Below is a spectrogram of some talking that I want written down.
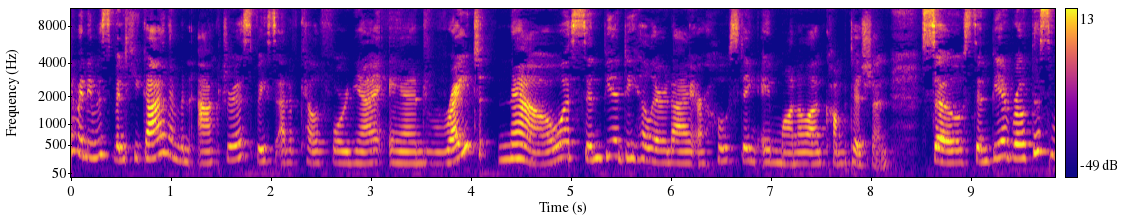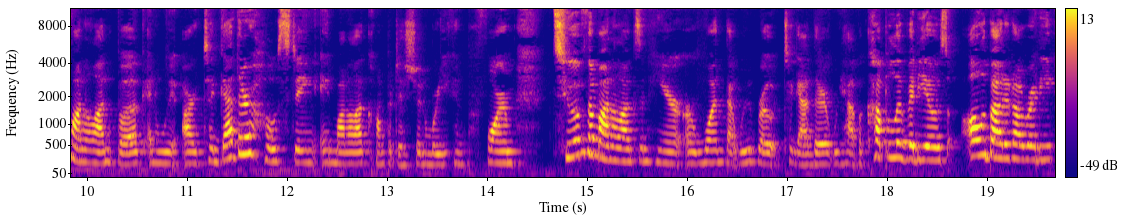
my name is Belgica and I'm an actress based out of California. And right now, Cynthia D. Hilaire and I are hosting a monologue competition. So Cynthia wrote this monologue book and we are together hosting a monologue competition where you can perform two of the monologues in here or one that we wrote together. We have a couple of videos all about it already,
